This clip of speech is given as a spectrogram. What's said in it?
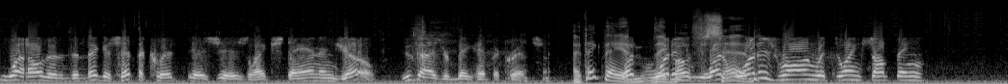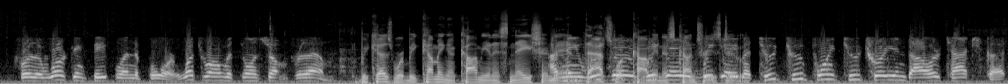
Well, the, the biggest hypocrite is is like Stan and Joe. You guys are big hypocrites. I think they What, they what is- both what- said what is wrong with doing something for the working people and the poor? What's wrong with doing something for them? because we're becoming a communist nation, I mean, and that's we what communist we gave, countries we gave do. a two two point two trillion dollar tax cut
